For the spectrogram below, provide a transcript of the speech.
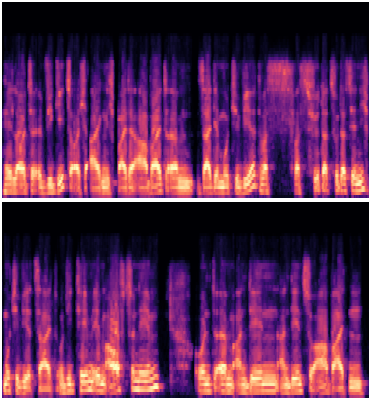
hey Leute, wie geht's euch eigentlich bei der Arbeit? Ähm, seid ihr motiviert? Was, was führt dazu, dass ihr nicht motiviert seid? Und die Themen eben aufzunehmen und ähm, an, denen, an denen zu arbeiten.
